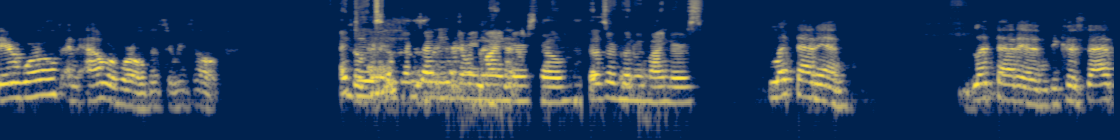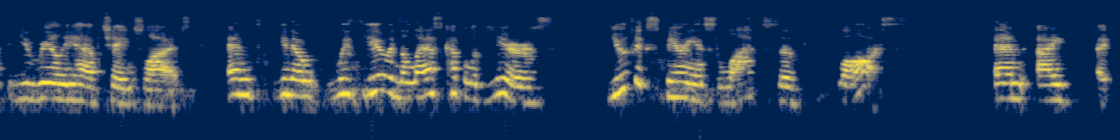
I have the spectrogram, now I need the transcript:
their world and our world as a result. I do. Sometimes I need the reminders, so those are good mm-hmm. reminders. Let that in. Let that in because that you really have changed lives. And you know, with you in the last couple of years, you've experienced lots of loss. And I I,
